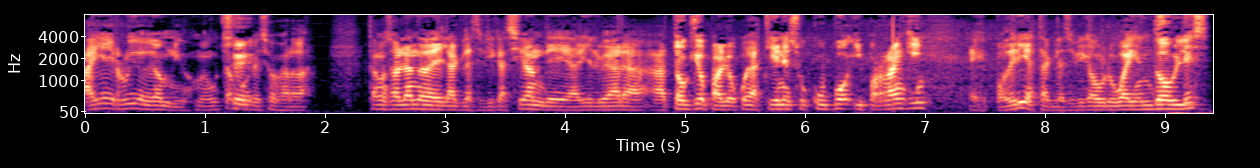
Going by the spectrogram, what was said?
Ahí hay ruido de ómnibus, me gusta Sí. porque eso es verdad. Estamos hablando de la clasificación de Ariel Vear a, a Tokio. Pablo Cuevas tiene su cupo y por ranking eh, podría estar clasificado Uruguay en dobles.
